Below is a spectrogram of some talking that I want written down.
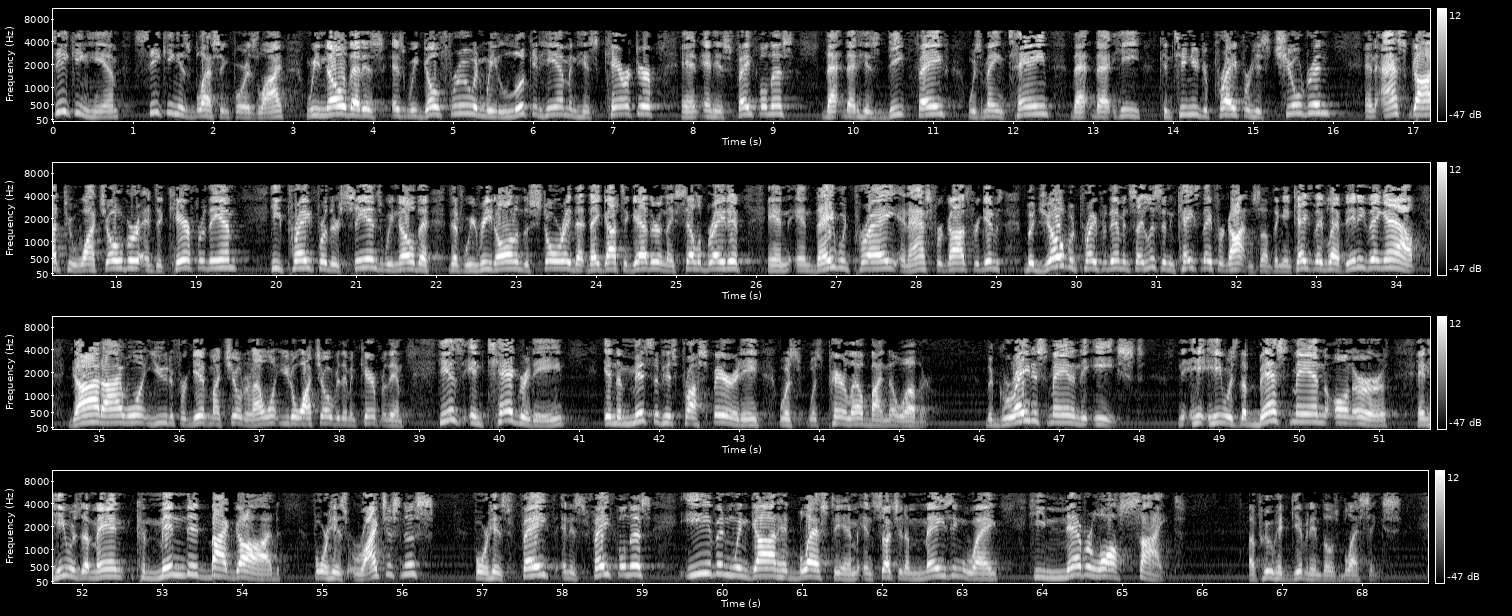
seeking Him, seeking His blessing for his life. We know that as, as we go through and we look at Him and His character and, and His faithfulness, that, that His deep faith was maintained, that, that He continued to pray for His children and ask God to watch over and to care for them. He prayed for their sins. We know that, that if we read on in the story that they got together and they celebrated and, and they would pray and ask for God's forgiveness. But Job would pray for them and say, listen, in case they've forgotten something, in case they've left anything out, God, I want you to forgive my children. I want you to watch over them and care for them. His integrity in the midst of his prosperity was, was paralleled by no other. The greatest man in the East. He, he was the best man on earth, and he was a man commended by God for his righteousness, for his faith and his faithfulness, even when God had blessed him in such an amazing way, he never lost sight of who had given him those blessings.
